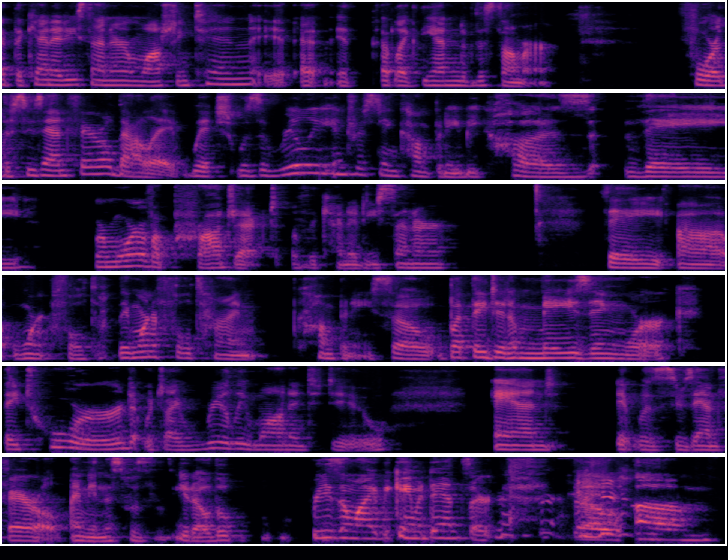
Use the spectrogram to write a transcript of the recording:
at the Kennedy Center in Washington at, at, at like the end of the summer for the Suzanne Farrell Ballet, which was a really interesting company because they were more of a project of the Kennedy Center. They uh, weren't full. They weren't a full time company. So, but they did amazing work. They toured, which I really wanted to do, and it was Suzanne Farrell. I mean, this was you know the reason why I became a dancer. So, um,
